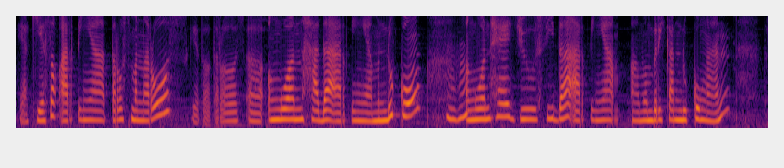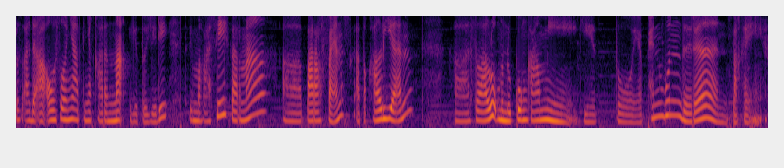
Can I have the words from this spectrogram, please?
Ya, kiesok artinya terus menerus gitu. Terus eh, engwon hada artinya mendukung. Engwon hejusida artinya eh, memberikan dukungan. Terus ada aosonya artinya karena gitu. Jadi terima kasih karena eh, para fans atau kalian Uh, selalu mendukung kami gitu ya penbunderan pakainya.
